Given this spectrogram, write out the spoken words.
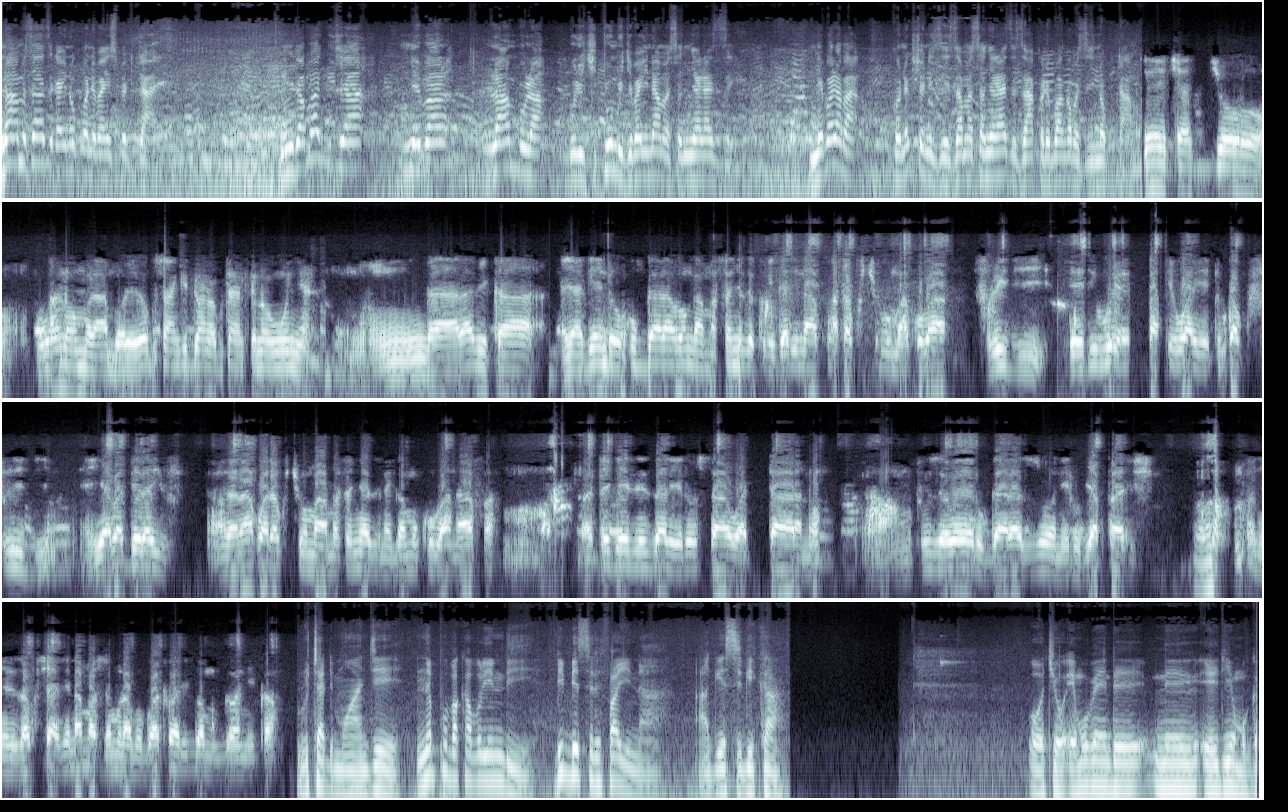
n'amasanyalaze galina okuba ne bainspectors nga bajja ne balambula buli kitundu gye balina amasanyalaze ne balaba connections ez'amasanyalaze zakolebwanga bwe zirina okutambula. Ekyajjo oba n'omulambo leero ogusangiddwa nga gutandise n'owunya ng'alabika yagenda okuggalawo ng'amasanyalaze kwe gali n'akwata ku kyuma kuba furiji eriwe patewaya etuuka ku furiji yabadde live. Nga n'akwata ku kyuma amasanyalaze ne gamukuba n'afa. Bategeezezza leero saawa ttaano omutuuze w'erugala zooni lubya parish. Okunoonyereza kukyagenda maaso n'omulambo gwatwaliddwa mu ggonika richard mwanje ne pubaka bulindi bbs refayina ageesigika. Otyo emubende ne eri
